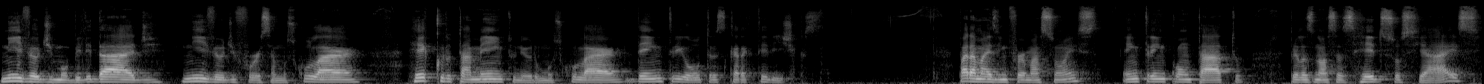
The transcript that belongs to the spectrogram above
nível de mobilidade, nível de força muscular, recrutamento neuromuscular, dentre outras características. Para mais informações, entre em contato pelas nossas redes sociais,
